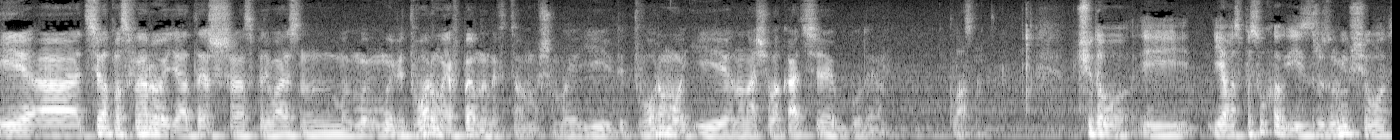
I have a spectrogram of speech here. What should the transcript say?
І е, цю атмосферу я теж сподіваюся, ми, ми, ми відтворимо. Я впевнений в тому, що ми її відтворимо, і на нашій локації буде класно. Чудово, і я вас послухав і зрозумів, що от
